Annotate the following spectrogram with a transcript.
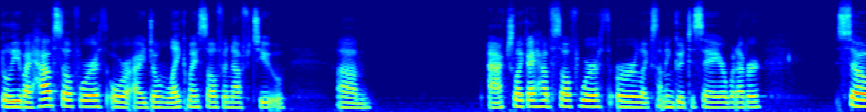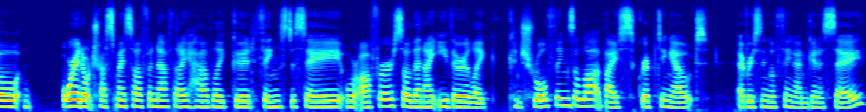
believe I have self-worth or I don't like myself enough to um act like I have self-worth or like something good to say or whatever. So or I don't trust myself enough that I have like good things to say or offer. So then I either like control things a lot by scripting out every single thing I'm going to say,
